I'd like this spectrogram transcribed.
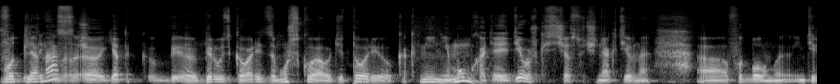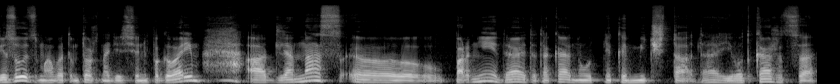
Вот для нас, прочим. я так берусь говорить за мужскую аудиторию, как минимум, хотя и девушки сейчас очень активно э, футболом интересуются, мы об этом тоже, надеюсь, сегодня поговорим. А для нас, э, парней, да, это такая, ну, вот некая мечта, да, и вот кажется,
